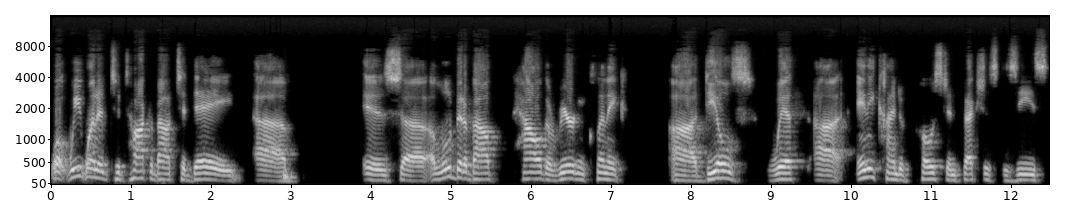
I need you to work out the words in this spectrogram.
what we wanted to talk about today uh, is uh, a little bit about how the Riordan Clinic uh, deals with uh, any kind of post-infectious disease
